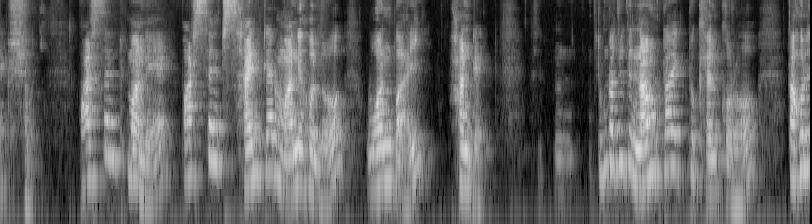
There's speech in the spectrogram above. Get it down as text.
একশো। পার্সেন্ট মানে পার্সেন্ট সাইনটার মানে হলো ওয়ান বাই হান্ড্রেড। তোমরা যদি নামটা একটু খেয়াল করো, তাহলে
